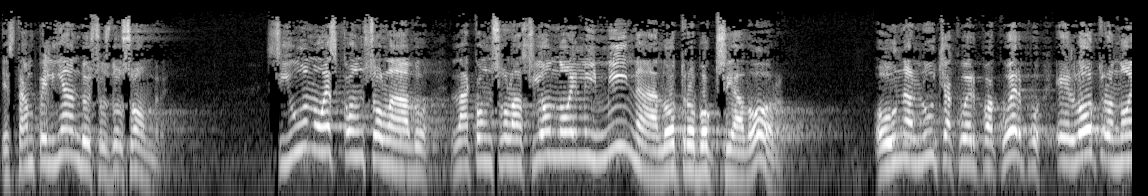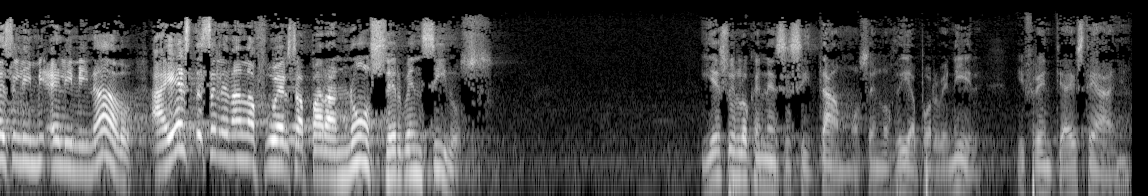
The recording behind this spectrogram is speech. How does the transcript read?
Están peleando esos dos hombres. Si uno es consolado, la consolación no elimina al otro boxeador o una lucha cuerpo a cuerpo, el otro no es eliminado. A este se le dan la fuerza para no ser vencidos. Y eso es lo que necesitamos en los días por venir y frente a este año.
